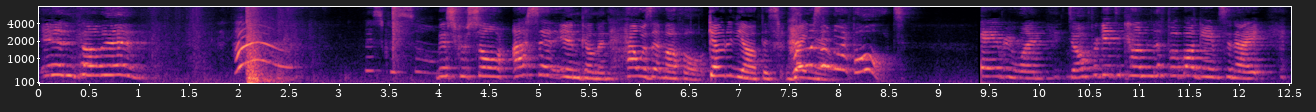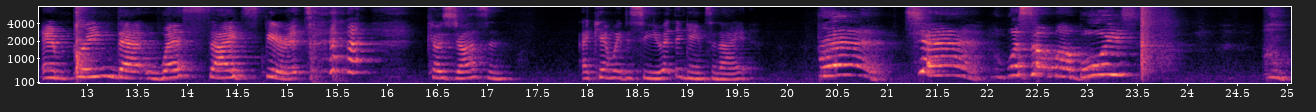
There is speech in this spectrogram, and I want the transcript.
Incoming! Ah! Miss Croissant. Miss Croissant, I said incoming. How is that my fault? Go to the office right How is that my fault? Hey everyone, don't forget to come to the football game tonight and bring that West Side spirit. Coach Johnson, I can't wait to see you at the game tonight. Brad, Chad, what's up, my boys? Whew.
